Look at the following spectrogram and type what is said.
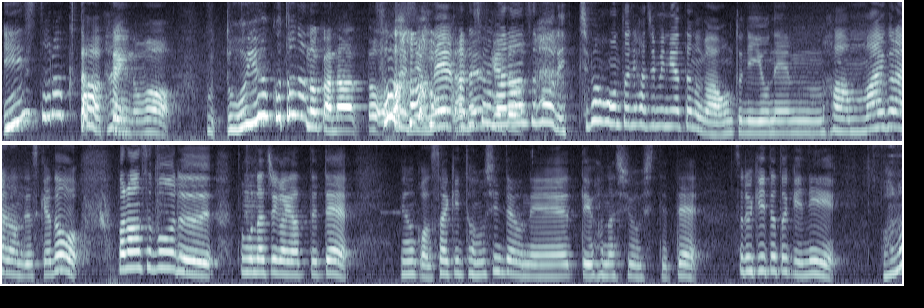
インストラクターっていうのは、どういうことなのかなと。そうですよね。私もバランスボール一番本当に初めにやったのが本当に4年半前ぐらいなんですけどバランスボール友達がやっててなんか最近楽しいんだよねっていう話をしててそれを聞いた時にバランス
